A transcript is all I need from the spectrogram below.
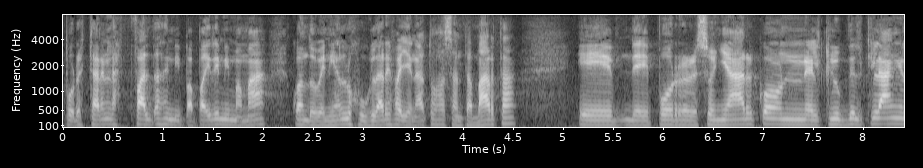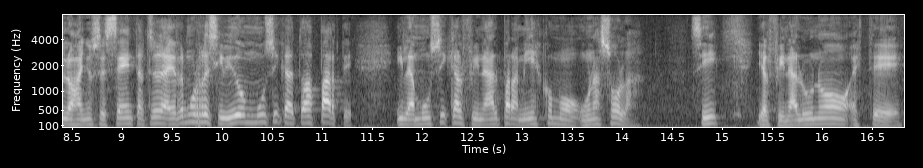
por estar en las faldas de mi papá y de mi mamá cuando venían los juglares vallenatos a Santa Marta. Eh, por soñar con el Club del Clan en los años 60. Entonces, hemos recibido música de todas partes. Y la música al final para mí es como una sola. ¿sí? Y al final uno, este,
